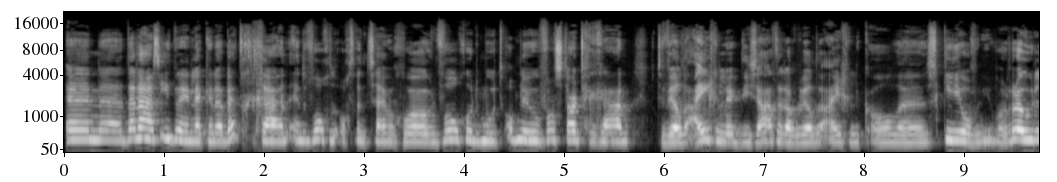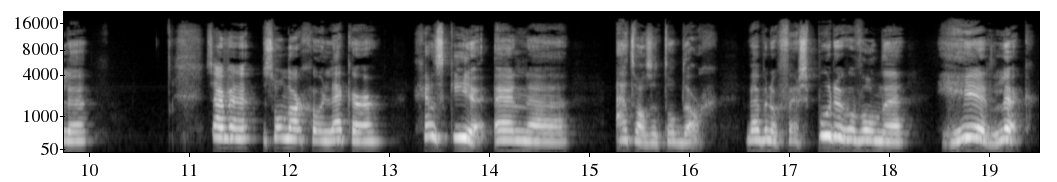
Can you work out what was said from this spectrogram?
En uh, daarna is iedereen lekker naar bed gegaan. En de volgende ochtend zijn we gewoon vol goede moed opnieuw van start gegaan. We wilden eigenlijk, die zaterdag wilden we eigenlijk al uh, skiën of in ieder geval rodelen. Zijn we zondag gewoon lekker gaan skiën. En uh, het was een topdag. We hebben nog vers poeder gevonden. Heerlijk.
